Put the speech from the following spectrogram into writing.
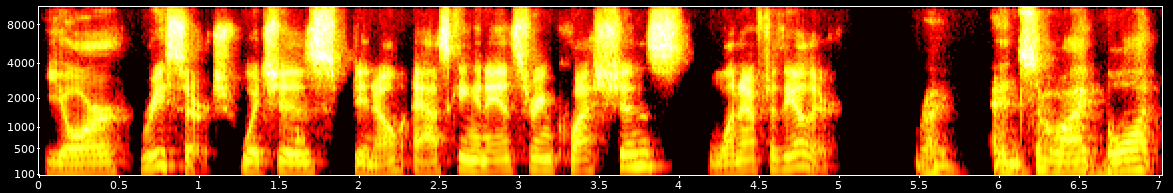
your research, which is, you know, asking and answering questions one after the other. Right. And so I bought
